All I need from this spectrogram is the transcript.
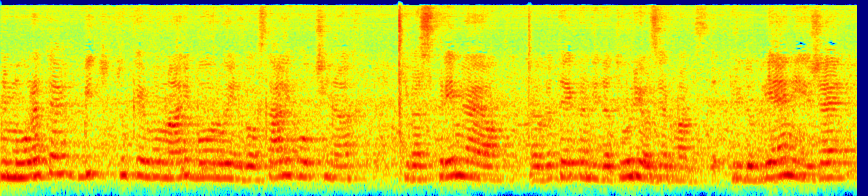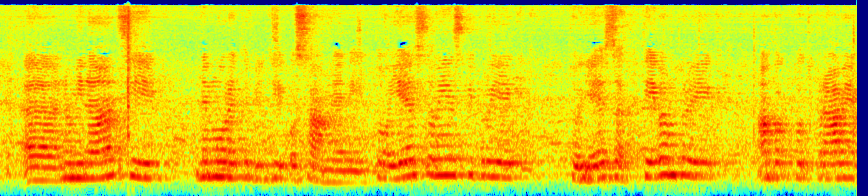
ne morete biti tukaj v Mariboru in v ostalih občinah, ki vas spremljajo eh, v tej kandidaturi oziroma pridobljeni že eh, nominaciji, ne morete biti osamljeni. To je slovenski projekt, to je zahteven projekt, ampak pod pravim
